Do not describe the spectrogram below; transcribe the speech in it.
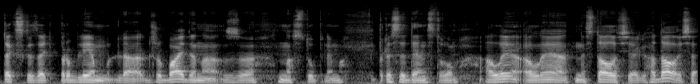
так сказати, проблему для Джо Байдена з наступним президентством. Але, але не сталося, як гадалося.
